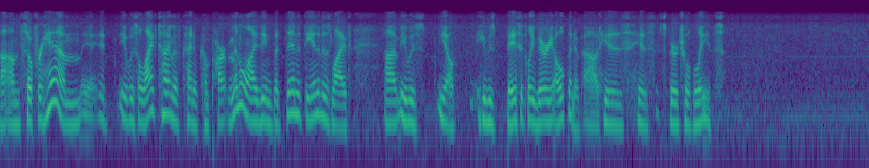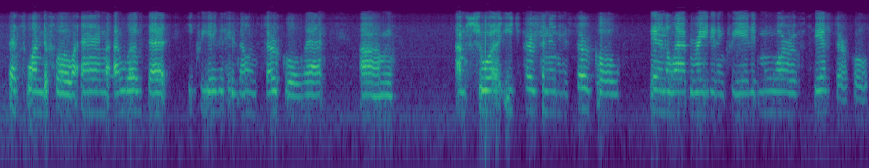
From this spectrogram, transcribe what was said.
Um, so for him, it, it was a lifetime of kind of compartmentalizing, but then at the end of his life, um, it was you know he was basically very open about his his spiritual beliefs. That's wonderful, and I love that he created his own circle that um, I'm sure each person in his circle then elaborated and created more of their circles.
